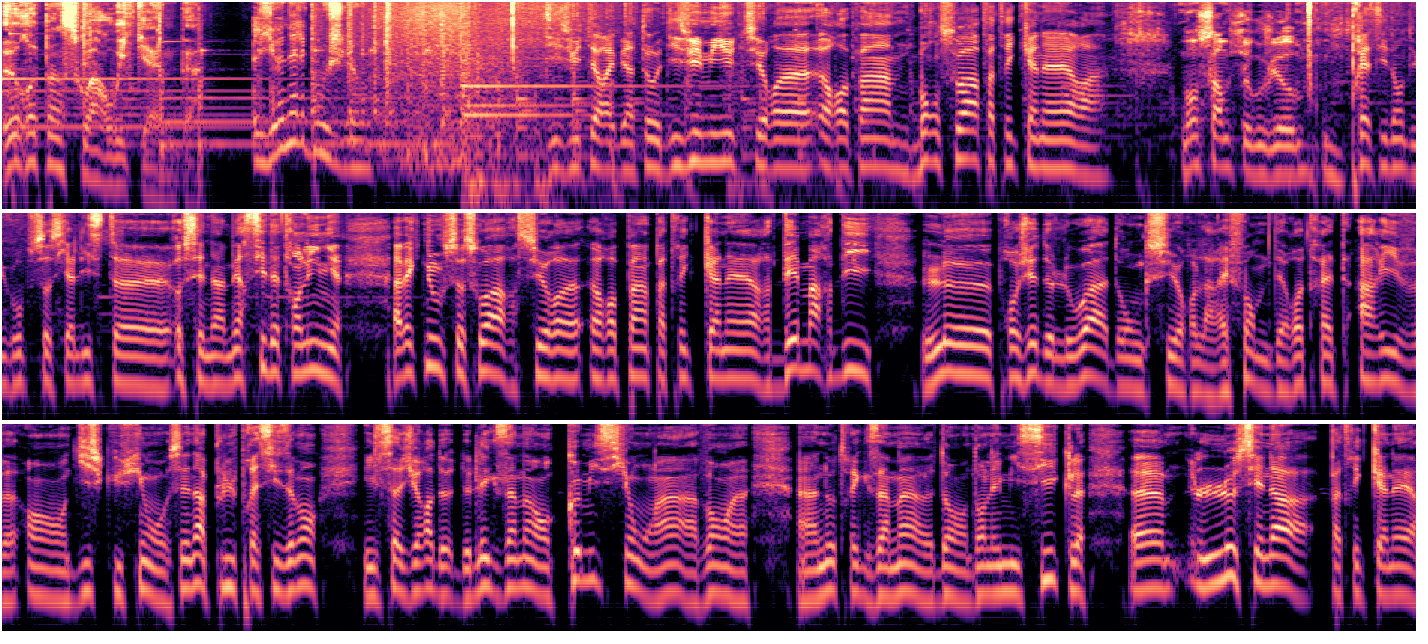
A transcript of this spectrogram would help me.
Europe 1 Soir Week-end. Lionel Gougelot. 18h et bientôt 18 minutes sur euh, Europe 1. Bonsoir Patrick Caner. Bonsoir Monsieur Gougelot. Président du groupe socialiste euh, au Sénat. Merci d'être en ligne avec nous ce soir sur euh, Europe 1. Patrick Caner. Dès mardi, le projet de loi donc sur la réforme des retraites arrive en discussion au Sénat. Plus précisément, il s'agira de, l'examen en commission hein, avant un, autre examen dans, l'hémicycle. le Sénat, Patrick Caner,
